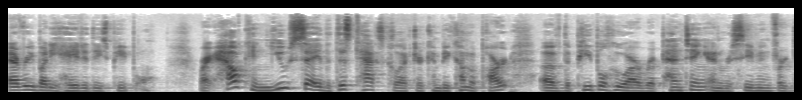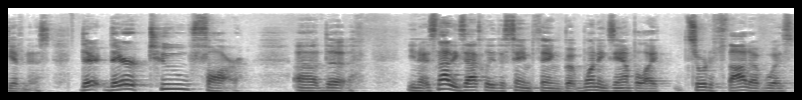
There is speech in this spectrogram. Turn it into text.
everybody hated these people. Right? How can you say that this tax collector can become a part of the people who are repenting and receiving forgiveness? They're they're too far. Uh, the you know it's not exactly the same thing, but one example I sort of thought of was,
